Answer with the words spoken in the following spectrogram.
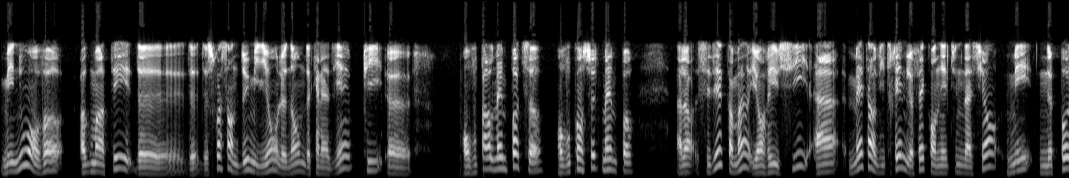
mais nous on va augmenter de, de, de 62 millions le nombre de Canadiens, puis euh, on vous parle même pas de ça, on vous consulte même pas. Alors, c'est dire comment ils ont réussi à mettre en vitrine le fait qu'on est une nation, mais ne pas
